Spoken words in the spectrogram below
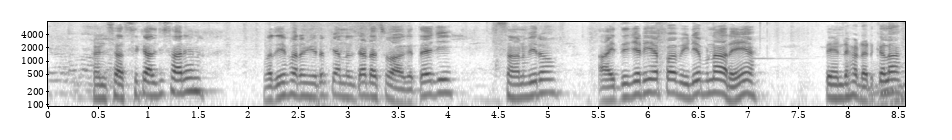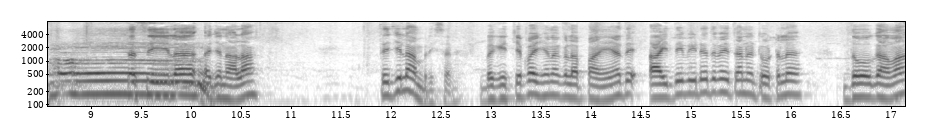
ਹਾਂਜੀ, ਸਤਿ ਸ਼੍ਰੀ ਅਕਾਲ ਜੀ ਸਾਰਿਆਂ ਨੂੰ। ਵਧੀਆ ਫਾਰਮ YouTube ਚੈਨਲ ਤੁਹਾਡਾ ਸਵਾਗਤ ਹੈ ਜੀ। ਕਿਸਾਨ ਵੀਰੋ, ਅੱਜ ਦੀ ਜਿਹੜੀ ਆਪਾਂ ਵੀਡੀਓ ਬਣਾ ਰਹੇ ਆ ਪਿੰਡ ਹੜੜ ਕਲਾ, ਤਹਿਸੀਲ ਅਜਨਾਲਾ ਤੇ ਜ਼ਿਲ੍ਹਾ ਅੰਮ੍ਰਿਤਸਰ। ਬਗੀਚੇ ਭਾਈ ਉਹਨਾਂ ਕੋਲ ਆਪਾਂ ਆਏ ਆ ਤੇ ਅੱਜ ਦੀ ਵੀਡੀਓ ਦੇ ਵਿੱਚ ਤੁਹਾਨੂੰ ਟੋਟਲ ਦੋ ਗਾਵਾਂ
